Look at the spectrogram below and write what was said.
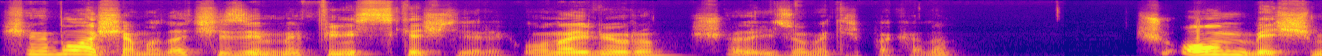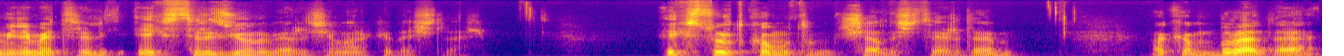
Şimdi bu aşamada çizimimi finish sketch diyerek onaylıyorum. Şöyle izometrik bakalım. Şu 15 milimetrelik ekstrizyonu vereceğim arkadaşlar. Extrude komutumu çalıştırdım. Bakın burada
